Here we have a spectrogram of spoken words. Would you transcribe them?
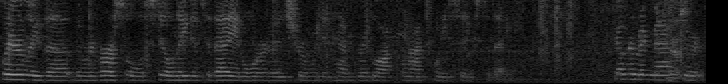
clearly the, the reversal was still needed today in order to ensure we didn't have gridlock on I-twenty-six today. Governor McMaster,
